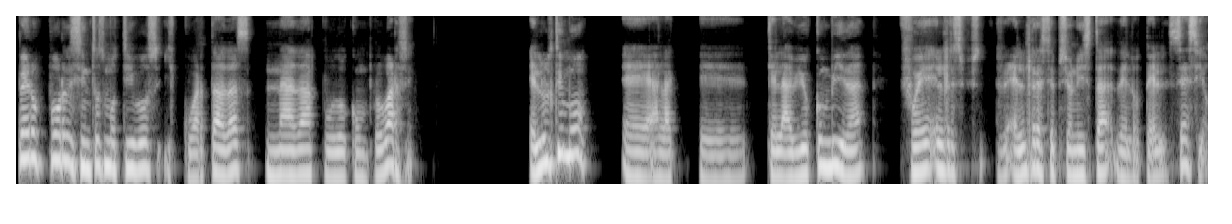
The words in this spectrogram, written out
pero por distintos motivos y coartadas nada pudo comprobarse. El último eh, a la, eh, que la vio con vida fue el, el, recepcionista del Hotel Cecil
